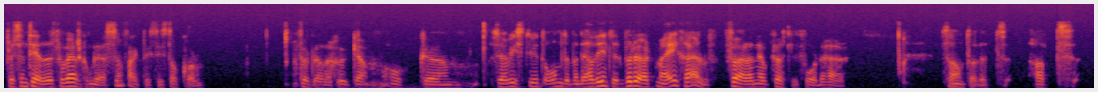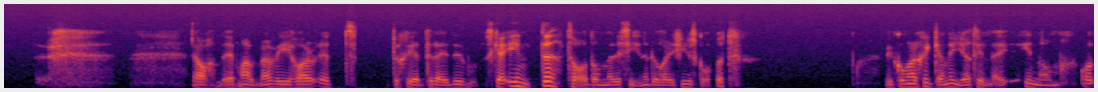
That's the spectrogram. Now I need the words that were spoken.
presenterades på världskongressen faktiskt i Stockholm för blödarsjuka. Och, eh, så jag visste ju inte om det men det hade inte berört mig själv förrän jag plötsligt får det här samtalet att ja, det är Malmö. Vi har ett besked till dig. Du ska inte ta de mediciner du har i kylskåpet. Vi kommer att skicka nya till dig inom... Och,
